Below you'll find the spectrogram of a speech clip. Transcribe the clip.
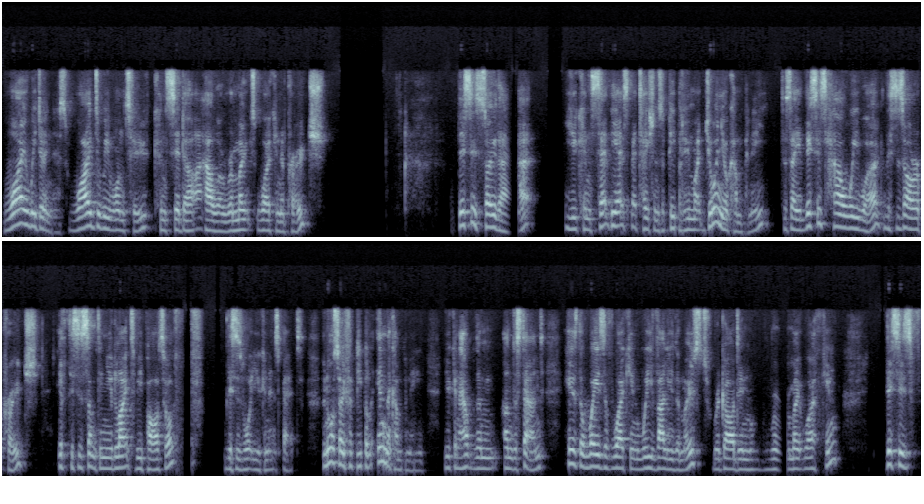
Why are we doing this? Why do we want to consider our remote working approach? This is so that you can set the expectations of people who might join your company to say, this is how we work, this is our approach. If this is something you'd like to be part of, this is what you can expect. And also for people in the company, you can help them understand here's the ways of working we value the most regarding remote working. This is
